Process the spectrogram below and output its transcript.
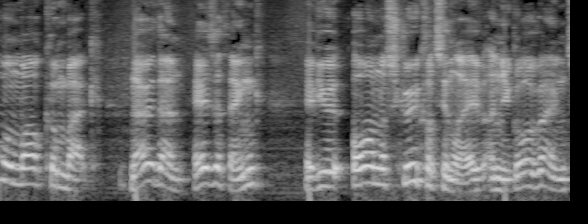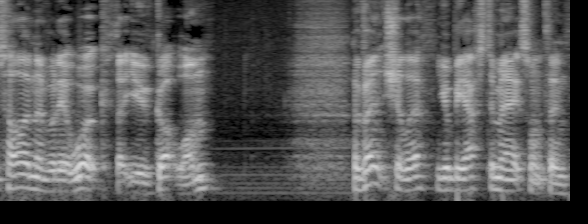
And welcome back. Now then, here's the thing. If you own a screw cutting lathe and you go around telling everybody at work that you've got one, eventually you'll be asked to make something.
